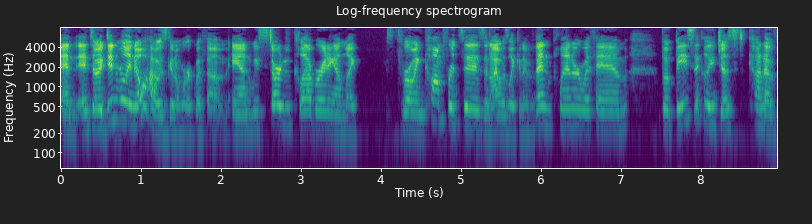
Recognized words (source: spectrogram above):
And and so I didn't really know how I was gonna work with him. And we started collaborating on like throwing conferences and I was like an event planner with him. But basically just kind of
